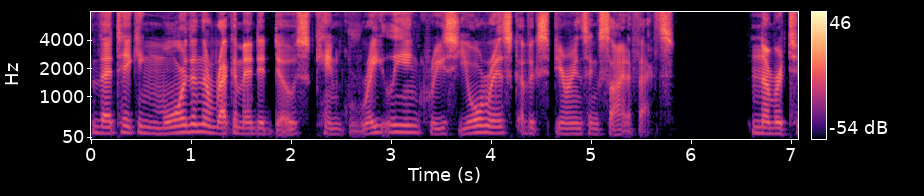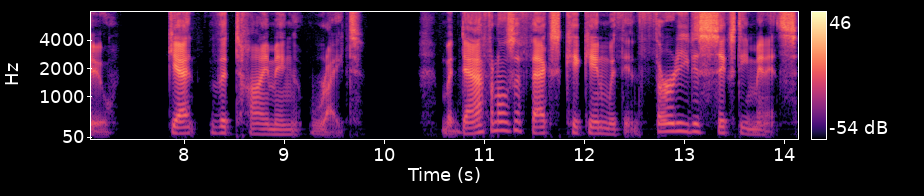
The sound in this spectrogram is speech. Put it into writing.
that taking more than the recommended dose can greatly increase your risk of experiencing side effects. Number two, get the timing right modafinil's effects kick in within 30 to 60 minutes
